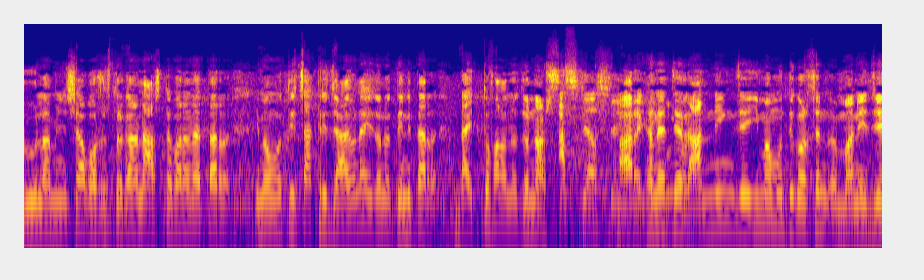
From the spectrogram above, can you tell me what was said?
রুহুল আমিন সাহেব অসুস্থর কারণে আসতে পারে না তার ইমামতি চাকরি যায় না এই জন্য তিনি তার দায়িত্ব পালনের জন্য আসছেন। আর এখানে যে রানিং যে ইমামতি করছেন মানে যে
